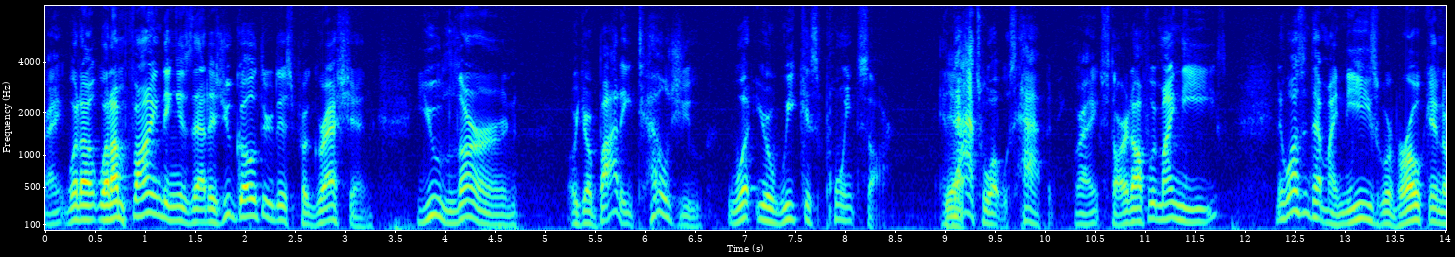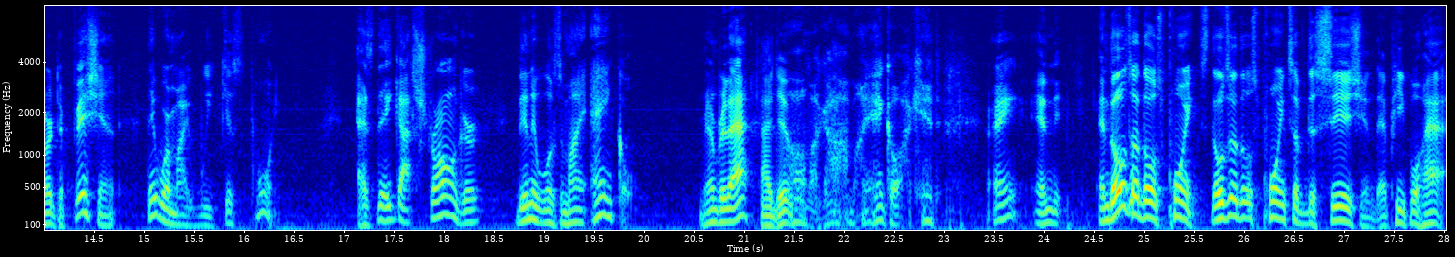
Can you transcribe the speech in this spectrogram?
right? What I, what I'm finding is that as you go through this progression, you learn, or your body tells you what your weakest points are, and Yeah. that's what was happening, right? Started off with my knees. And it wasn't that my knees were broken or deficient; they were my weakest point. As they got stronger, then it was my ankle. Remember that? I do. Oh my God, my ankle! I can't. Right? And and those are those points. Those are those points of decision that people have,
